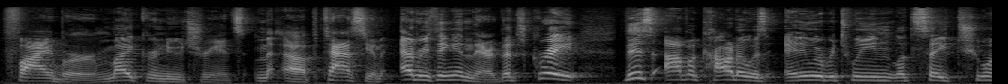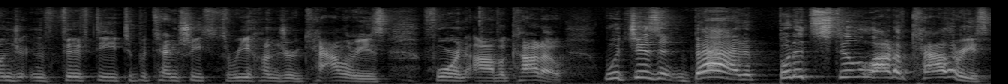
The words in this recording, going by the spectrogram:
fiber, micronutrients, uh, potassium, everything in there. That's great. This avocado is anywhere between, let's say, 250 to potentially 300 calories for an avocado, which isn't bad, but it's still a lot of calories.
